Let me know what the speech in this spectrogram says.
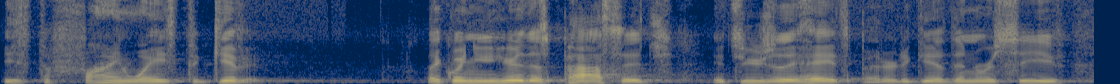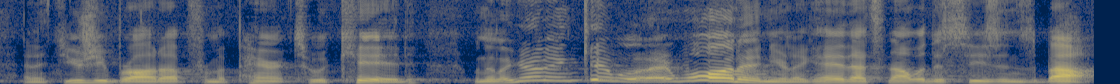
is to find ways to give it. Like when you hear this passage, it's usually, hey, it's better to give than receive. And it's usually brought up from a parent to a kid when they're like, I didn't get what I wanted. And you're like, hey, that's not what this season's about.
